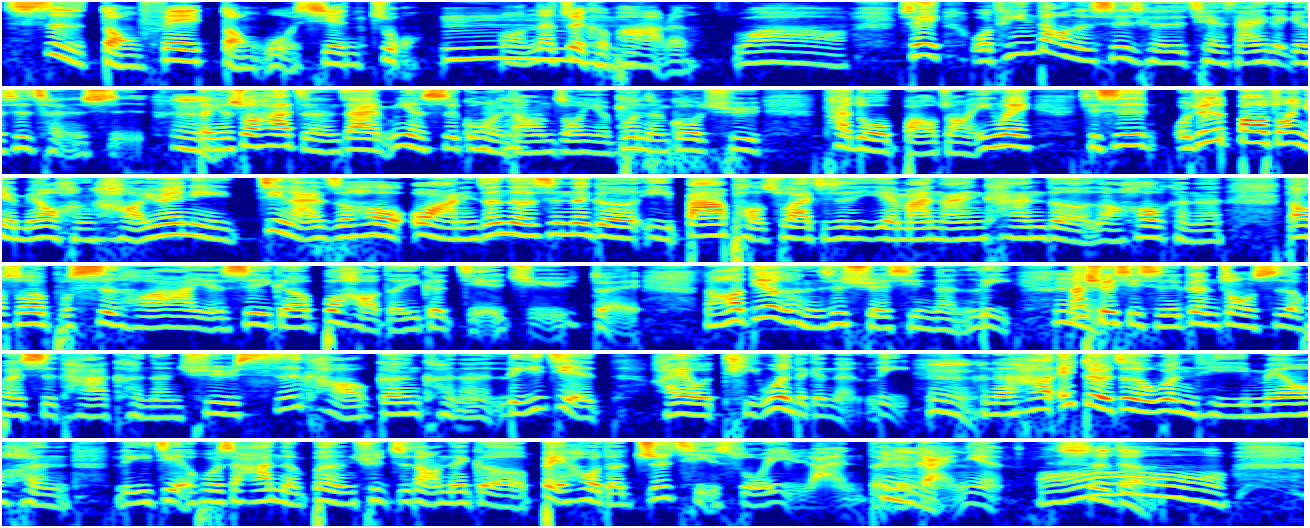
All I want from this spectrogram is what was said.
似懂非懂，我先做，嗯，哦，那最可怕了。哇，所以我听到的是，可是前三个一个是诚实，嗯、等于说他只能在面试过程当中也不能够去太多包装，因为其实我觉得包装也没有很好，因为你进来之后，哇，你真的是那个尾巴跑出来，其实也蛮难堪的，然后可能到时候不适合啊，也是一个不好的一个结局。对，然后第二个可能是学习能力，嗯、那学习其实更重视的会是他可能去思考跟可能理解还有提问的一个能力，嗯，可能他哎对于这个问题没有很理解。或是他能不能去知道那个背后的知其所以然的一个概念？是的。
